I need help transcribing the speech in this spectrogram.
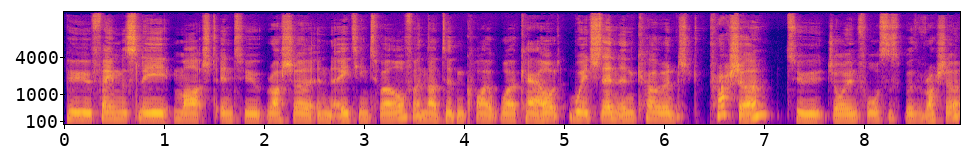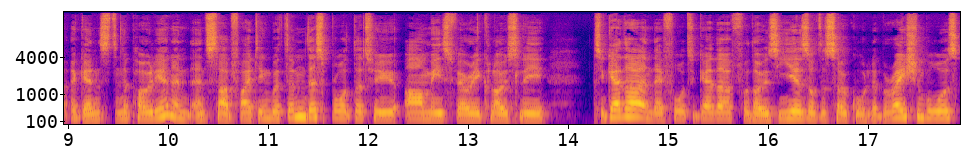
who famously marched into Russia in 1812, and that didn't quite work out, which then encouraged Prussia to join forces with Russia against Napoleon and, and start fighting with them. This brought the two armies very closely together and they fought together for those years of the so-called liberation wars.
